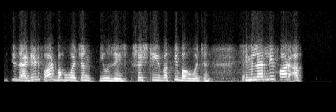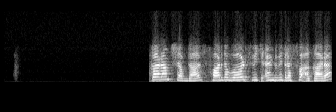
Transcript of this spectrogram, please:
which is added for bahuvachan usage shashti vibhakti bahuvachan similarly for ak- akarant shabdas for the words which end with rasva akara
